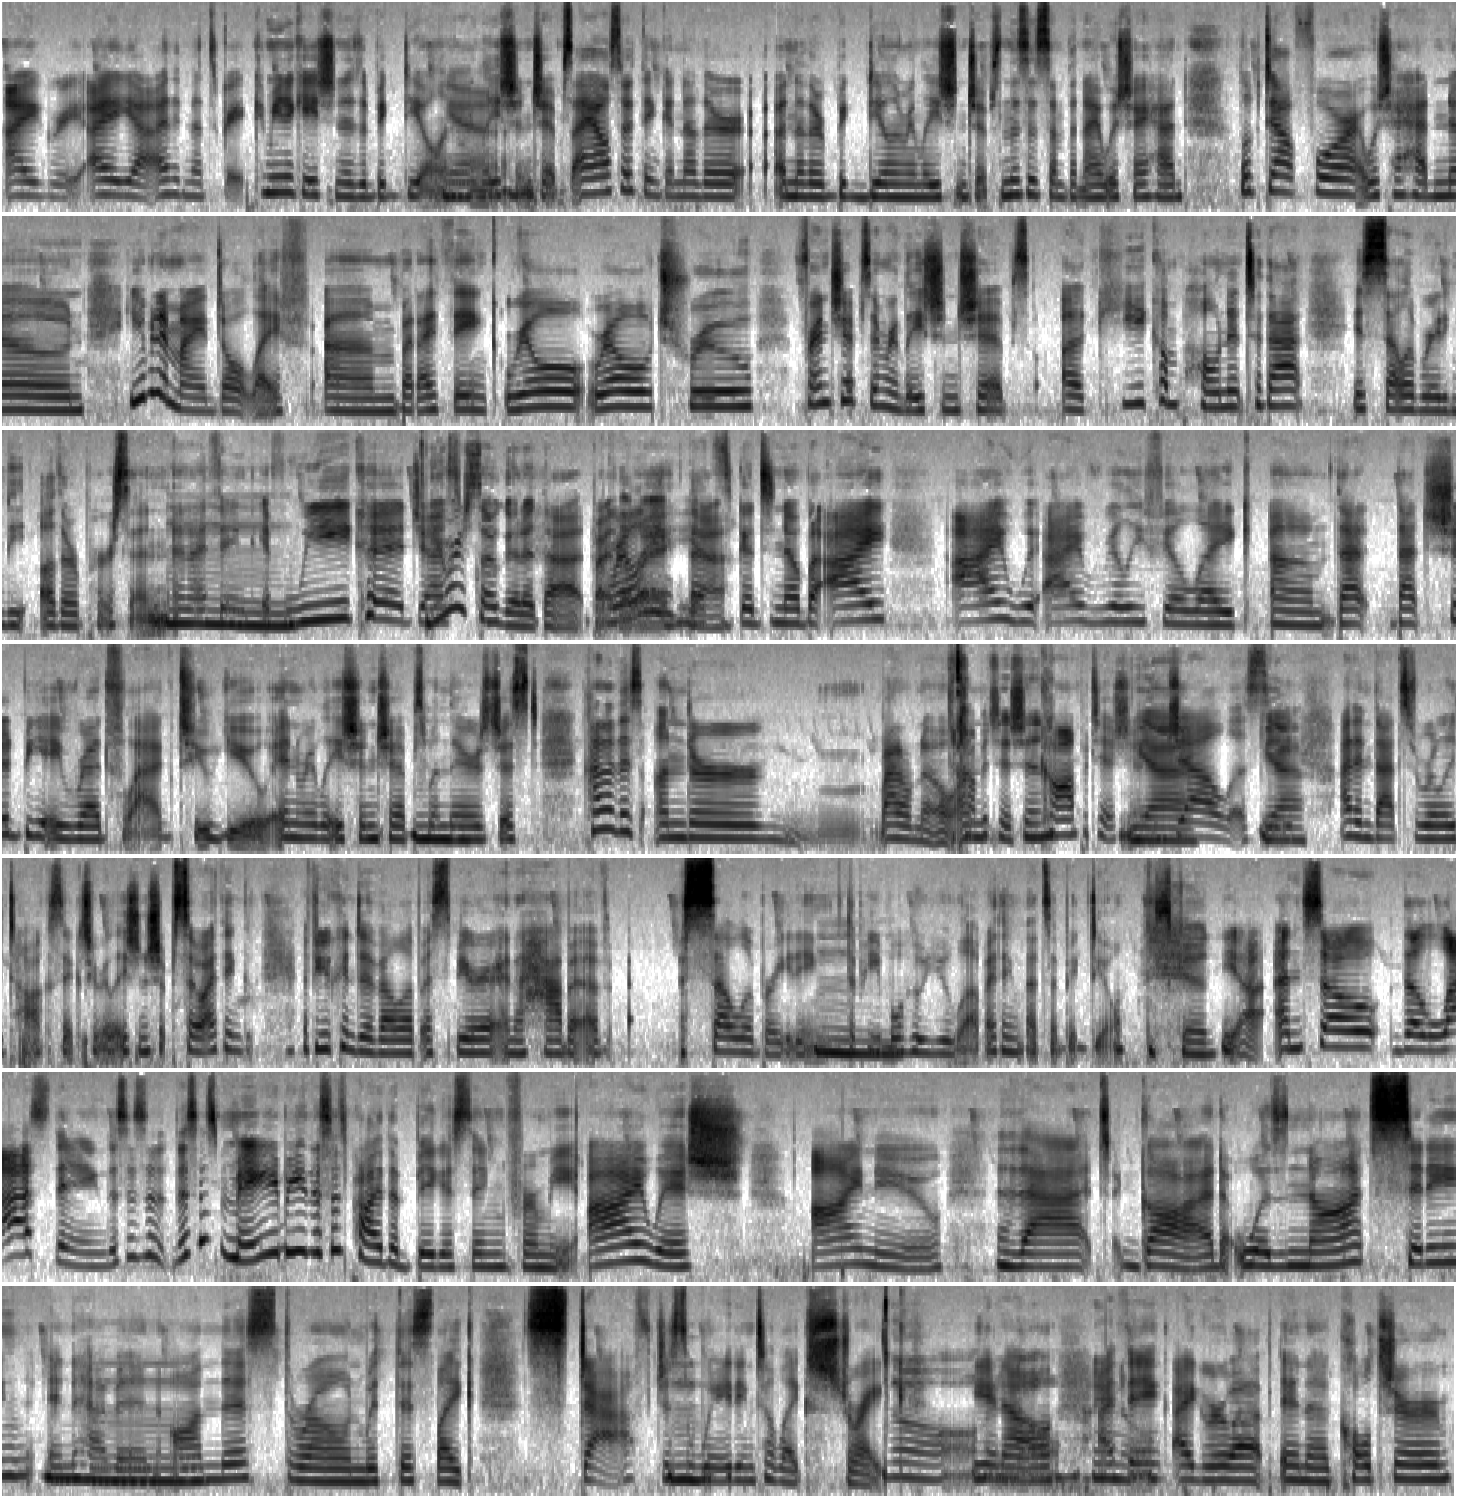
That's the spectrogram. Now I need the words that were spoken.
I agree. I yeah, I think that's great. Communication is a big deal in Yeah. relationships. I also think another another big deal in relationships, and this is something I wish I had looked out for. I wish I had known, even in my adult life. Um, but I think real, real, true friendships and relationships. A key component to that is celebrating the other person. And I think if we could just you were so good at that. By really? the way, yeah. That's good to know. But I, I, w- I really feel like um, that that should be a red flag to you in relationships Mm-hmm. when there's just kind of this under, I don't know, un- Competition? competition, Yeah. jealousy. Yeah. I think that's really toxic to relationships. So I think if you can develop a spirit and a habit of celebrating the Mm. people who you love, I think that's a big deal. It's good. Yeah. And so the last thing, this is a, this is maybe this is probably the biggest thing for me. I wish I knew that God was not sitting in mm-hmm. heaven on this throne with this like staff just mm-hmm. waiting to like strike. Oh, you I know, know, I I know. think I grew up in a culture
